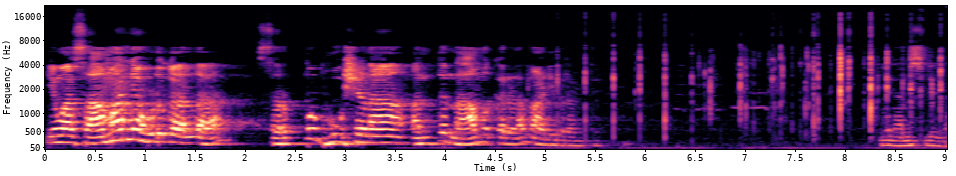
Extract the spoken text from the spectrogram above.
ಇವ ಸಾಮಾನ್ಯ ಹುಡುಗ ಅಲ್ಲ, ಸರ್ಪಭೂಷಣ ಅಂತ ನಾಮಕರಣ ಮಾಡಿದ್ರಂತೆ. ಏನ್ ಅನಿಸ್ಲಿಲ್ಲ?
